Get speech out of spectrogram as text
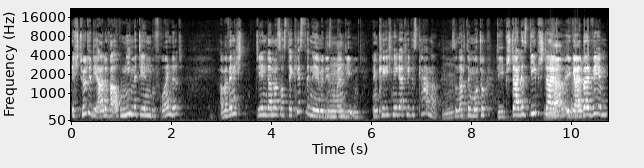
ich töte die alle, war auch nie mit denen befreundet. Aber wenn ich denen dann was aus der Kiste nehme, Mhm. diesen Banditen, dann kriege ich negatives Karma. So nach dem Motto, Diebstahl ist Diebstahl, Ja. egal bei wem.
